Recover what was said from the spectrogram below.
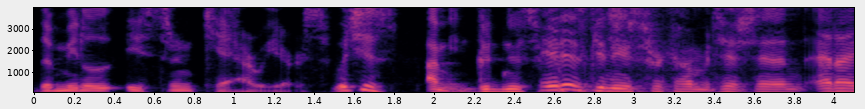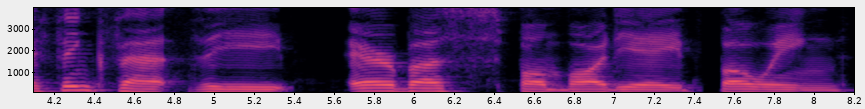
the Middle Eastern carriers, which is, I mean, good news. For It is good news for competition. And, and I think that the Airbus, Bombardier, Boeing,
